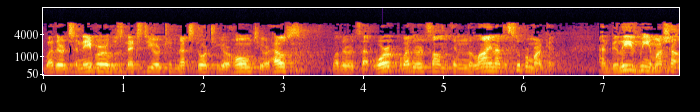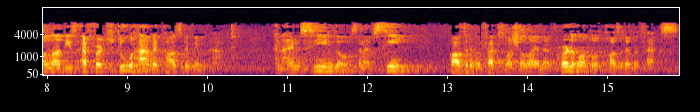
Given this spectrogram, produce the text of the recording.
Whether it's a neighbor who's next to your, next door to your home, to your house, whether it's at work, whether it's on, in the line at the supermarket. And believe me, mashallah, these efforts do have a positive impact. And I'm seeing those, and I've seen positive effects, mashallah, and I've heard about those positive effects.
